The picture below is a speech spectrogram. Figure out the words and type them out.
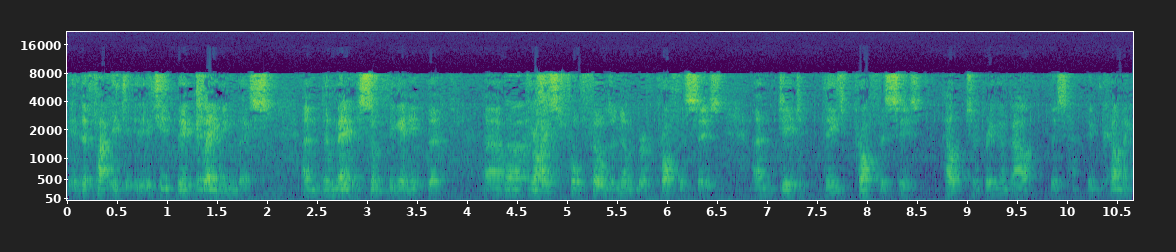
the, the fact it, it, it, they're claiming this, and there may be something in it that um, No, Christ fulfilled a number of prophecies, and did these prophecies help to bring about this incoming?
